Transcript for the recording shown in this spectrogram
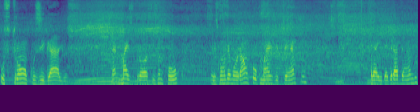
os troncos e galhos né, mais grossos um pouco, eles vão demorar um pouco mais de tempo para ir degradando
